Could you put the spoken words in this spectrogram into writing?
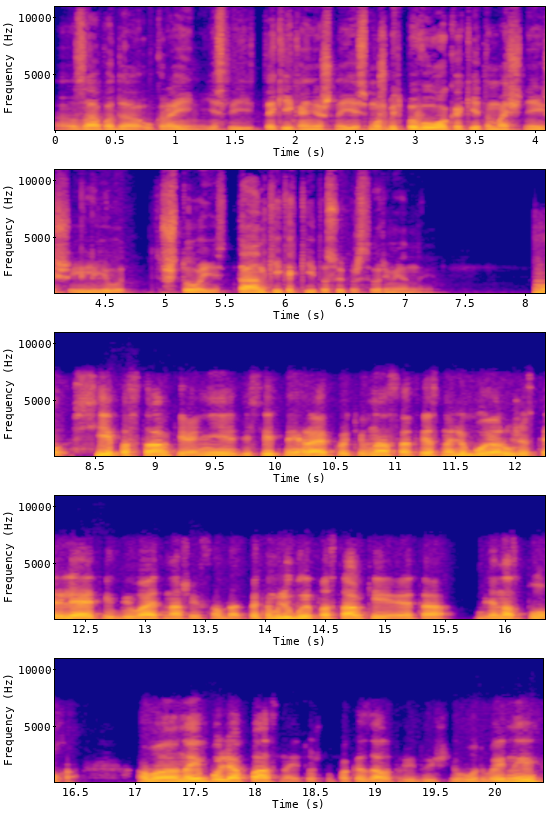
Запада Украине, если такие, конечно, есть. Может быть, ПВО какие-то мощнейшие или вот что есть? Танки какие-то суперсовременные? Ну, все поставки, они действительно играют против нас. Соответственно, любое оружие стреляет и убивает наших солдат. Поэтому любые поставки – это для нас плохо. А наиболее опасное, то, что показал предыдущий год войны,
